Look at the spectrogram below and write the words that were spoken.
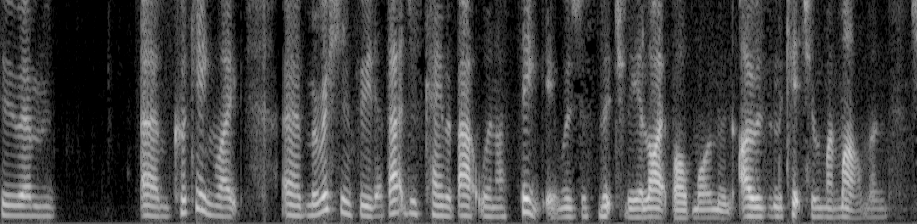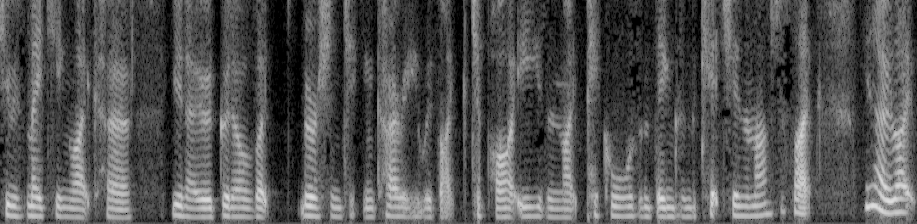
to um, cooking like uh, Mauritian food. That just came about when I think it was just literally a light bulb moment. I was in the kitchen with my mum and she was making like her, you know, a good old like Mauritian chicken curry with like chapatis and like pickles and things in the kitchen. And I was just like, you know, like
